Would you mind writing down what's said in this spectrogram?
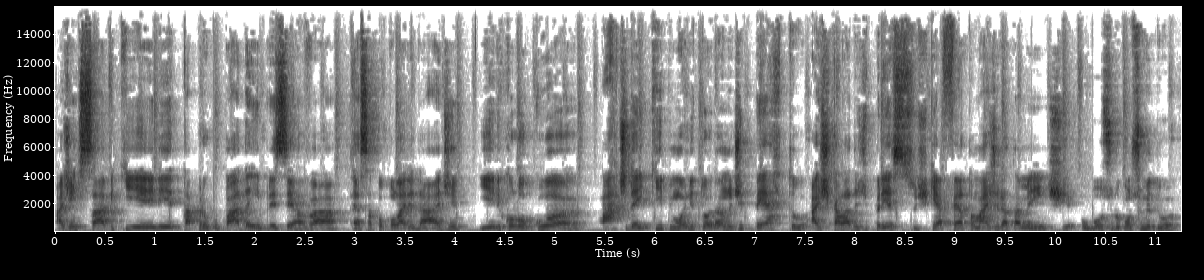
a gente sabe que ele está preocupado em preservar essa popularidade e ele colocou parte da equipe monitorando de perto a escalada de preços que afetam mais diretamente o bolso do consumidor.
